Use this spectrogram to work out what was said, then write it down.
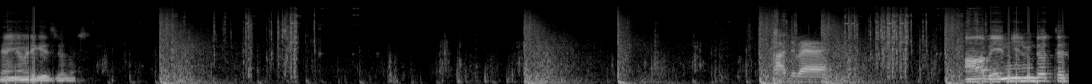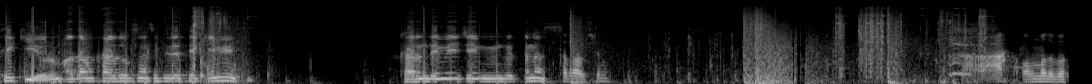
Yan yana geziyorlar. Hadi be. Abi M24'te tek yiyorum. Adam Kar 98'de tek yemiyor ki. Karın demeyeceği M24'te nasıl? Sabah canım. Ah olmadı bu.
